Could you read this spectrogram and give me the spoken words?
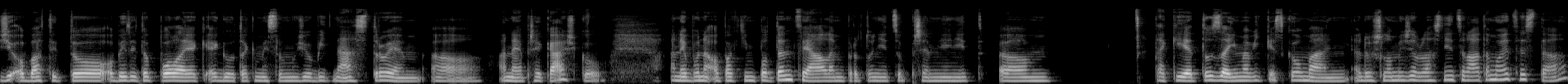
že oba tyto, obě tyto pole, jak ego, tak mysl můžou být nástrojem a, a ne překážkou. A nebo naopak tím potenciálem pro to něco přeměnit. Um, tak je to zajímavý ke zkoumání. A došlo mi, že vlastně celá ta moje cesta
